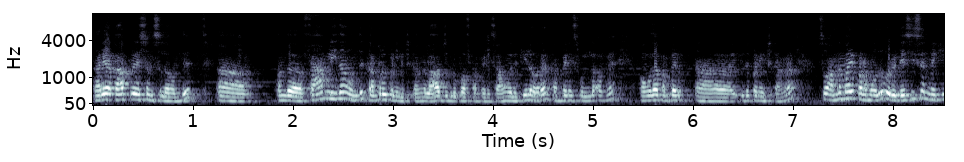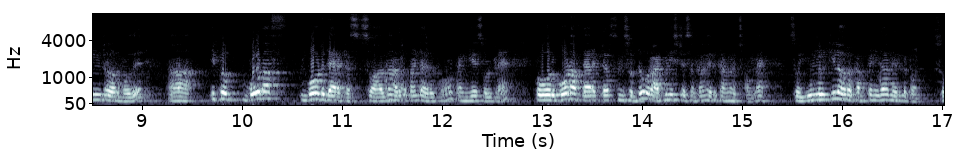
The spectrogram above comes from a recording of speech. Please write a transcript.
நிறைய கார்பரேஷன்ஸில் வந்து அந்த ஃபேமிலி தான் வந்து கண்ட்ரோல் பண்ணிட்டு இருக்காங்க. லார்ஜ் குரூப் ஆஃப் கம்பெனிஸ் அவங்க கீழே வர கம்பெனிஸ் ஃபுல்லாமே அவங்க தான் கம்பேர் இது பண்ணிட்டு இருக்காங்க. ஸோ அந்த மாதிரி பண்ணும்போது ஒரு டெசிஷன் மேக்கிங் வரும்போது இப்போ board of board directors so அதுதான் அடுத்த பாயிண்ட் இருக்கும். அங்கே சொல்றேன். இப்போ ஒரு போர்ட் ஆஃப் டேரக்டர்ஸ்னு சொல்லிட்டு ஒரு அட்மினிஸ்ட்ரேஷனுக்காக இருக்காங்கன்னு வச்சுக்கோங்க ஸோ இவங்க கீழே ஒரு கம்பெனி தான் இருக்கட்டும். ஸோ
